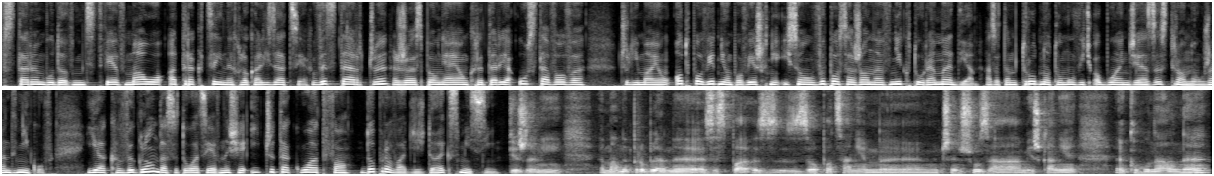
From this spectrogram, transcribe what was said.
w starym budownictwie w mało atrakcyjnych lokalizacjach. Wystarczy, że spełniają kryteria ustawowe, czyli mają odpowiednią powierzchnię i są wyposażone w niektóre media. A zatem trudno tu mówić o błędzie ze strony urzędników. Jak wygląda sytuacja w Nysie i czy tak łatwo doprowadzić do eksmisji? Jeżeli mamy problemy z, z opłacaniem e, czynszu za mieszkanie e, komunalne,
